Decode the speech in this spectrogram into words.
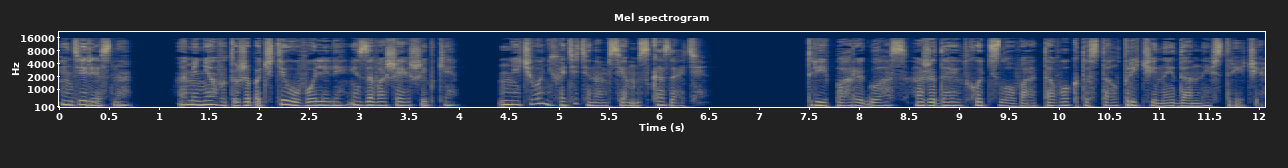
Интересно. А меня вот уже почти уволили из-за вашей ошибки. Ничего не хотите нам всем сказать?» Три пары глаз ожидают хоть слова от того, кто стал причиной данной встречи.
